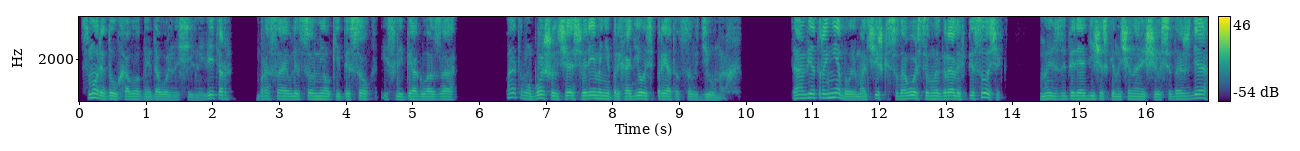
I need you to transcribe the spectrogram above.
С моря дул холодный и довольно сильный ветер, бросая в лицо мелкий песок и слепя глаза, поэтому большую часть времени приходилось прятаться в дюнах. Там ветра не было, и мальчишки с удовольствием играли в песочек, но из-за периодически начинающегося дождя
